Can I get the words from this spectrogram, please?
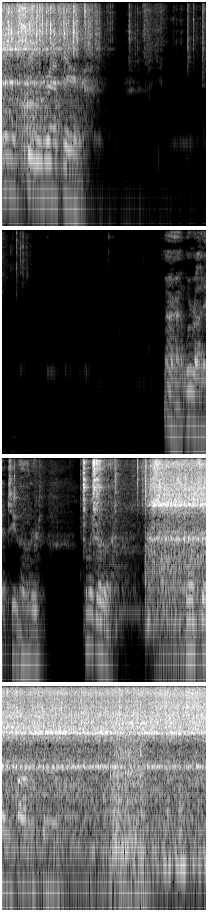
Let's see where we're at there. All right, we're right at 200. Let me go to 175. So.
